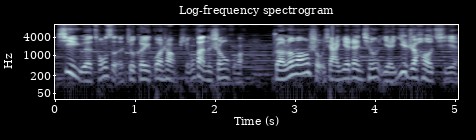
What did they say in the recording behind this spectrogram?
细雨从此就可以过上平凡的生活。转轮王手下叶战青也一直好奇，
